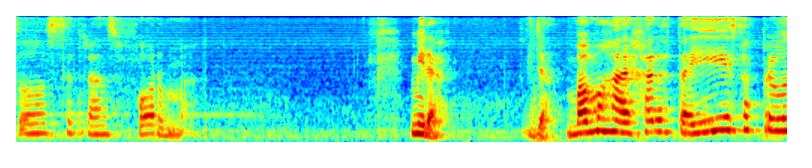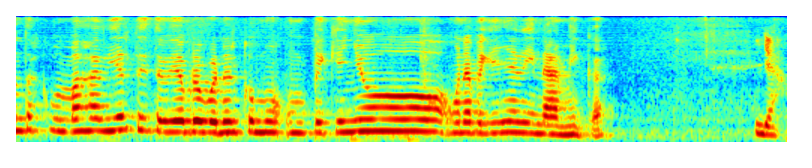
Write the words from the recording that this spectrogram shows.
todo se transforma. Mira, Ya, vamos a dejar hasta ahí esas preguntas como más abiertas y te voy a proponer como un pequeño, una pequeña dinámica. Ya.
